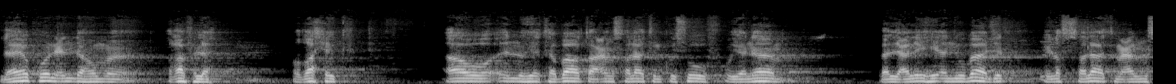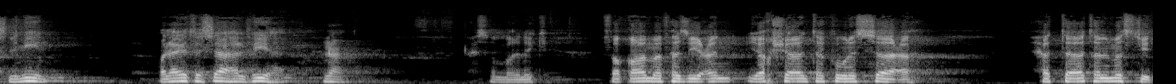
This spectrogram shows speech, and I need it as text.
لا يكون عندهم غفلة وضحك أو إنه يتباطأ عن صلاة الكسوف وينام بل عليه أن يبادر إلى الصلاة مع المسلمين ولا يتساهل فيها. نعم. أحسن الله إليك. فقام فزعا يخشى أن تكون الساعة. حتى أتى المسجد.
